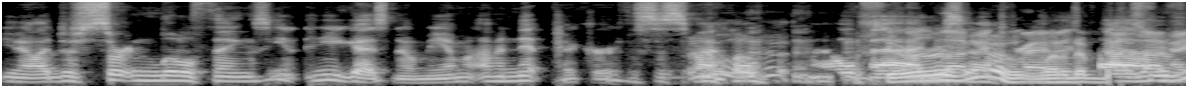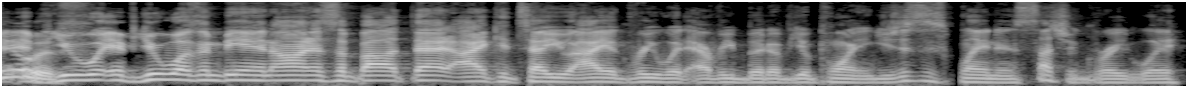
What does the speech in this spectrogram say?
you know, just certain little things. You, you guys know me. I'm, I'm a nitpicker. This is my whole, my whole Sure bag. is. love it, review, Travis. one of the best love If you if you wasn't being honest about that, I could tell you I agree with every bit of your point. You just explained it in such a great way,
